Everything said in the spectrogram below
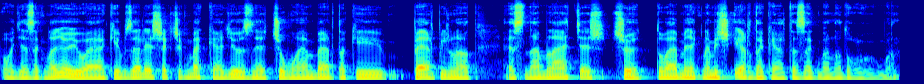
hogy ezek nagyon jó elképzelések, csak meg kell győzni egy csomó embert, aki per pillanat ezt nem látja, és sőt, tovább megyek, nem is érdekelt ezekben a dolgokban.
